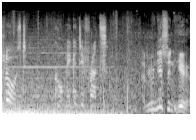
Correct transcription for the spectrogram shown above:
Closed. Go make a difference. Ammunition here.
